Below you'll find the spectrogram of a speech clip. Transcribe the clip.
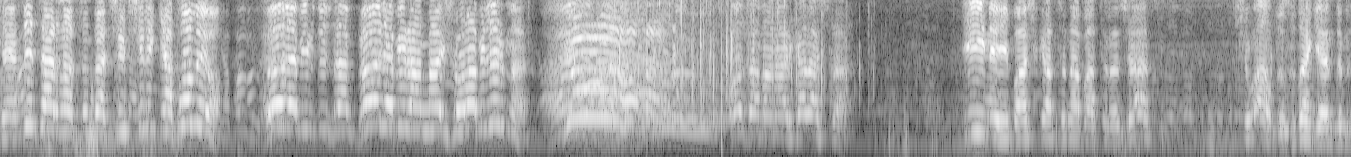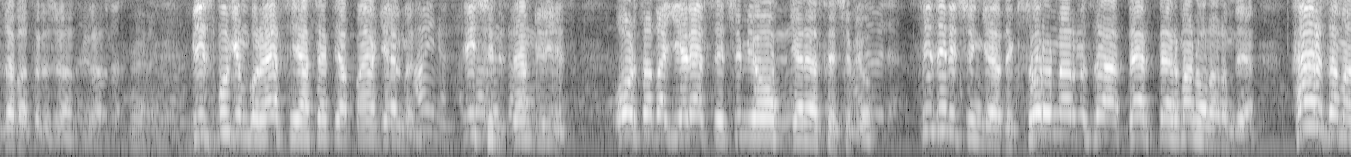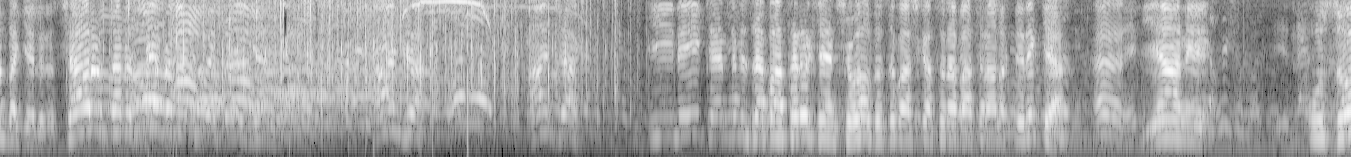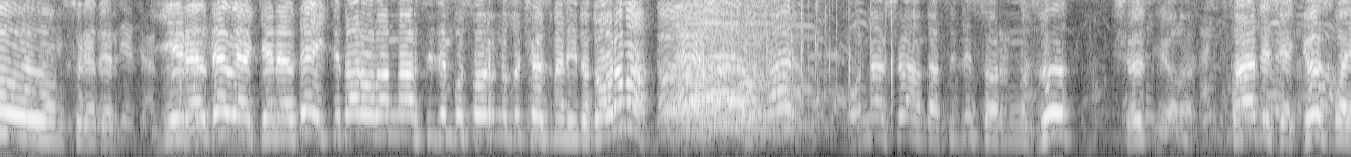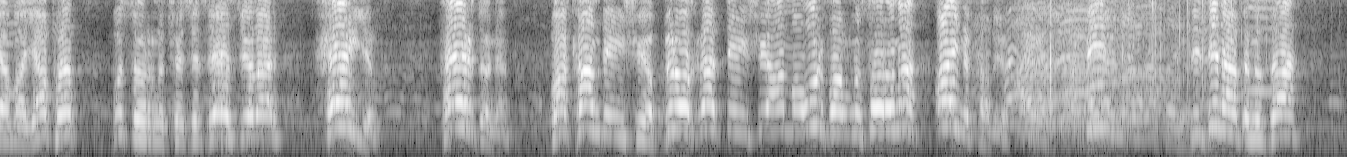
Kendi tarlasında çiftçilik yapamıyor. Böyle bir düzen, böyle bir anlayış olabilir mi? O zaman arkadaşlar iğneyi başkasına batıracağız. Çuvaldızı da kendimize batıracağız biraz. Biz bugün buraya siyaset yapmaya gelmedik. İçinizden biriyiz. Ortada yerel seçim yok, genel seçim yok. Sizin için geldik. Sorunlarınıza dert derman olalım diye. Her zaman da geliriz. Çağırırsanız ne zaman isterseniz geliriz. Ancak ancak iğneyi kendimize batırırken çuvaldızı başkasına batıralık dedik ya. Yani uzun süredir yerelde ve genelde iktidar olanlar sizin bu sorununuzu çözmeliydi. Doğru mu? Onlar onlar şu anda sizin sorununuzu çözmüyorlar. Sadece göz boyama yapıp bu sorunu çözeceğiz diyorlar. Her yıl, her dönem bakan değişiyor, bürokrat değişiyor ama Urfalı'nın sorunu aynı kalıyor. Biz sizin adınıza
